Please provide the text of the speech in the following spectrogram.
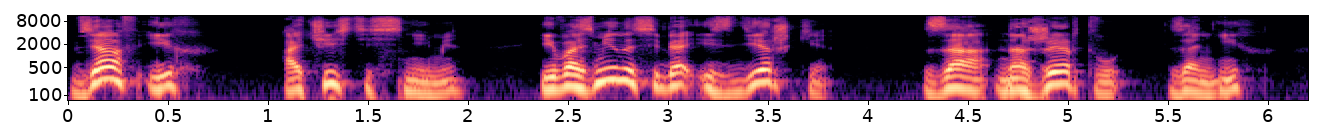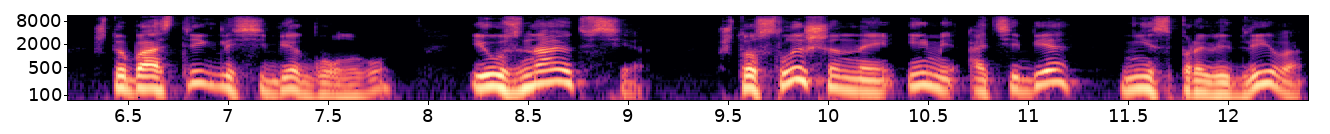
Взяв их, очистись с ними и возьми на себя издержки за, на жертву за них, чтобы остригли себе голову, и узнают все, что слышанное ими о тебе несправедливо,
